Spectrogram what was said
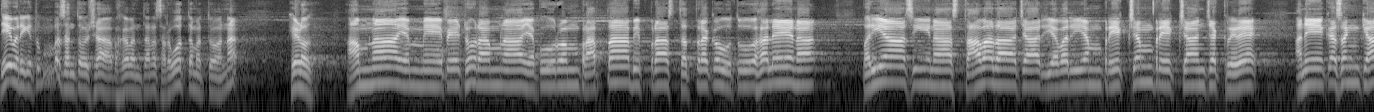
ದೇವರಿಗೆ ತುಂಬ ಸಂತೋಷ, ಭಗವಂತನ ಸರ್ವೋತ್ತಮತ್ವವನ್ನು ಹೇಳೋದು. ಆಮ್ನಾ ಎಮ್ಮೆ ಪೇಠುರಾಮ್ನಾಯ ಪೂರ್ವಂ ಪ್ರಾಪ್ತಾಭಿಪ್ರಾಸ್ತತ್ರ ಕೌತೂಹಲೇನ ಪರ್ಯಾಸೀನಾಸ್ತಾವದಾಚಾರ್ಯವರ್ಯಂ ಪ್ರೇಕ್ಷಂ ಪ್ರೇಕ್ಷಾಂಚಕ್ರಿರೆ ಅನೇಕ ಸಂಖ್ಯಾ.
